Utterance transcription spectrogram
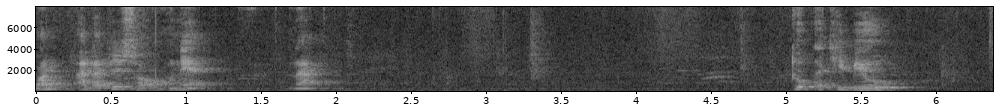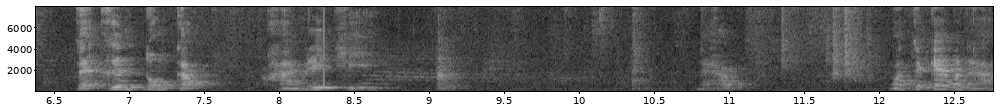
วันอันดับที่สองเนี่ยนะ ทุก attribute จะขึ้นตรงกับ primary key นะครับมันจะแก้ปัญหา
